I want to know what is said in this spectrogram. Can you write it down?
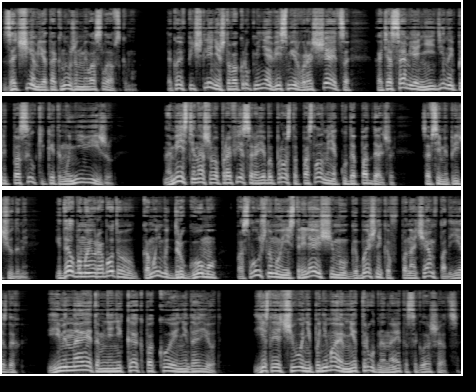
Зачем я так нужен Милославскому? Такое впечатление, что вокруг меня весь мир вращается, хотя сам я ни единой предпосылки к этому не вижу. На месте нашего профессора я бы просто послал меня куда подальше, со всеми причудами, и дал бы мою работу кому-нибудь другому, послушному и не стреляющему ГБшников по ночам в подъездах. И именно это мне никак покоя не дает. Если я чего не понимаю, мне трудно на это соглашаться.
